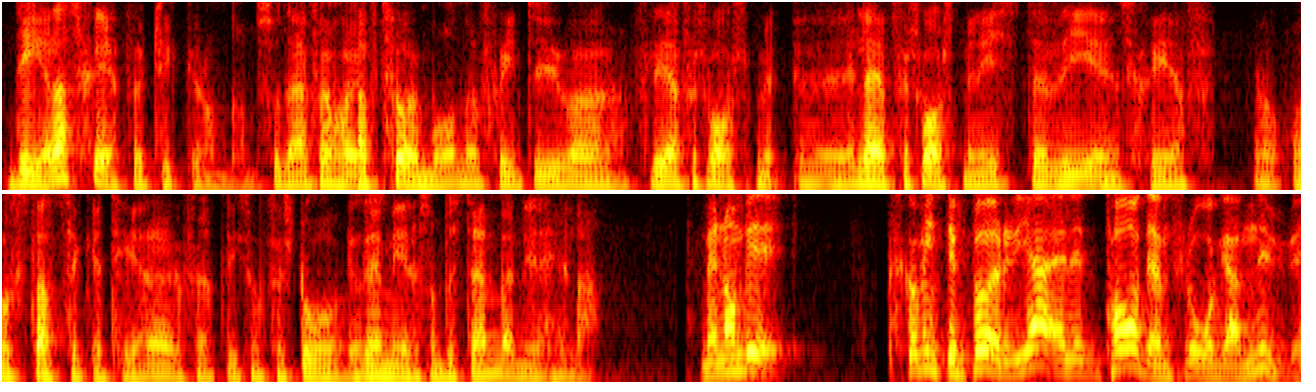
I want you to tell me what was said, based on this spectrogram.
deras chefer tycker om dem. Så därför har jag haft förmånen att få intervjua flera försvarsmi eh, eller försvarsminister, regeringschef och statssekreterare för att liksom förstå vem är det som bestämmer det hela. Men om vi Ska vi inte börja eller ta den frågan nu?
